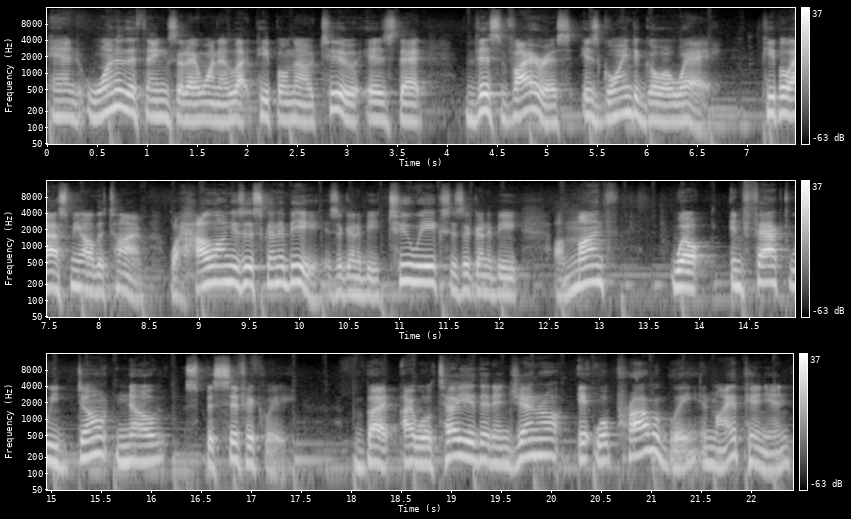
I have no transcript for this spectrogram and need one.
And one of the things that I want to let people know too is that this virus is going to go away. People ask me all the time, Well, how long is this going to be? Is it going to be two weeks? Is it going to be a month? Well, in fact, we don't know specifically, but I will tell you that in general, it will probably, in my opinion,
